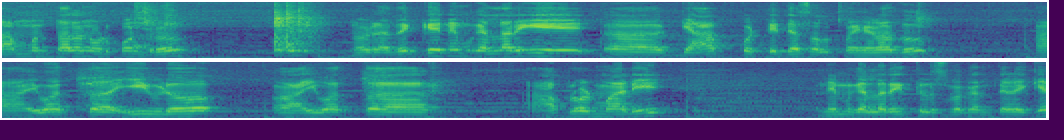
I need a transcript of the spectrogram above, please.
ತಮ್ಮನ ಥರ ನೋಡ್ಕೊಂಡ್ರು. ನೋಡ್ರಿ, ಅದಕ್ಕೆ ನಿಮ್ಗೆಲ್ಲರಿಗೆ ಗ್ಯಾಪ್ ಕೊಟ್ಟಿದ್ದೆ ಸ್ವಲ್ಪ ಹೇಳೋದು. ಇವತ್ತು ಈ ವಿಡಿಯೋ ಇವತ್ತು ಅಪ್ಲೋಡ್ ಮಾಡಿ ನಿಮ್ಗೆಲ್ಲರಿಗೆ ತಿಳಿಸ್ಬೇಕಂತೇಳಿಕೆ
